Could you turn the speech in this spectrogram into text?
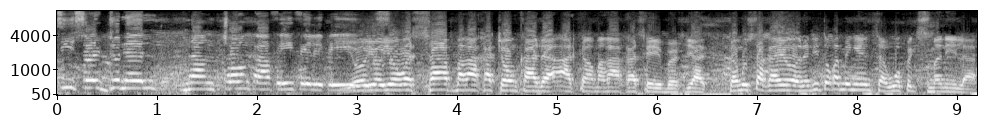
si Sir Junel ng Chong Cafe Philippines. Yo, yo, yo, what's up mga kachongkada at ka- mga ka-savers dyan? Kamusta kayo? Nandito kami ngayon sa Wupix, Manila,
